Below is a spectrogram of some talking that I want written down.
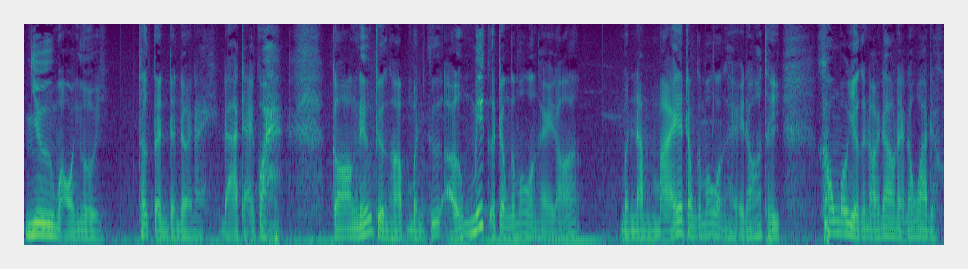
Như mọi người, thất tình trên đời này đã trải qua. Còn nếu trường hợp mình cứ ở miết ở trong cái mối quan hệ đó, mình nằm mãi ở trong cái mối quan hệ đó, thì không bao giờ cái nỗi đau này nó qua được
